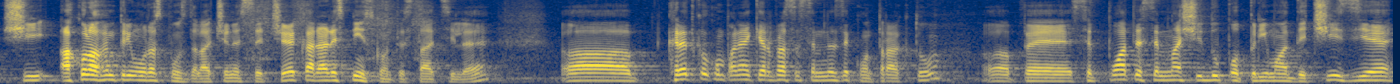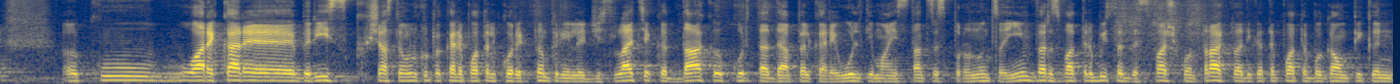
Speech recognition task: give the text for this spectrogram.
și acolo avem primul răspuns de la CNSC, care a respins contestațiile. Uh, cred că compania chiar vrea să semneze contractul. Uh, pe, se poate semna și după prima decizie, uh, cu oarecare risc, și asta e un lucru pe care poate îl corectăm prin legislație, că dacă Curtea de Apel, care e ultima instanță, se pronunță invers, va trebui să desfaci contractul, adică te poate băga un pic în,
